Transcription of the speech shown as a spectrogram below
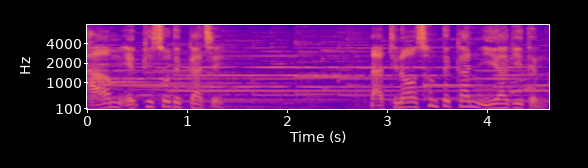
다음 에피소드까지 나티너 섬뜩한 이야기 등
